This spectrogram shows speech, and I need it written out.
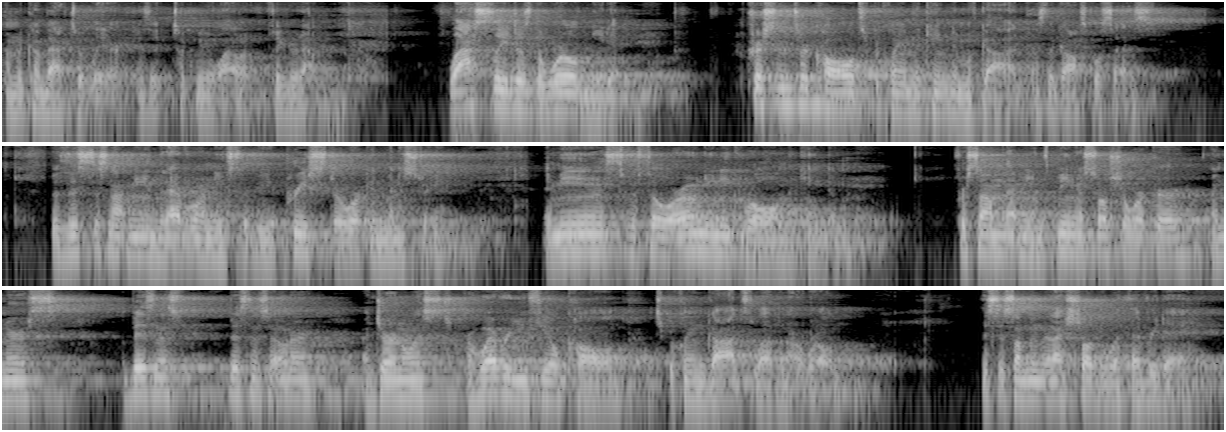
I'm going to come back to it later because it took me a while to figure it out. Lastly, does the world need it? Christians are called to proclaim the kingdom of God, as the gospel says. But this does not mean that everyone needs to be a priest or work in ministry. It means to fulfill our own unique role in the kingdom. For some, that means being a social worker, a nurse, a business, business owner, a journalist, or whoever you feel called to proclaim God's love in our world. This is something that I struggle with every day.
